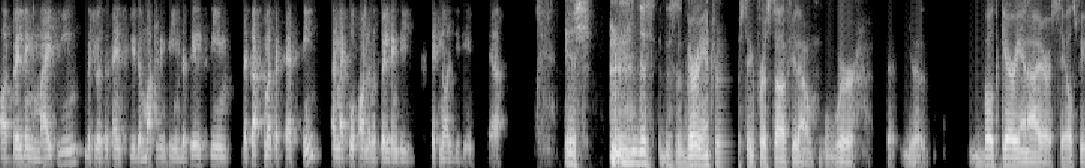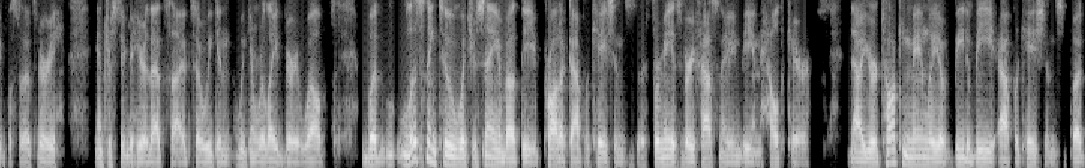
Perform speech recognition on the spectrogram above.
or building my team, which was essentially the marketing team, the sales team, the customer success team, and my co-founder was building the technology team. Yeah. Ish, this this is very interesting. First off, you know, we're you know, both Gary and I are salespeople, so that's very interesting to hear that side. So we can we can relate very well. But listening to what you're saying about the product applications, for me, it's very fascinating being in healthcare. Now you're talking mainly of B2B applications, but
